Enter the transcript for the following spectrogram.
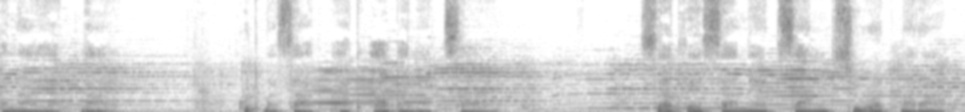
kanayat nay. Kutmasat at abanat sayet. Satve samet san suat marat.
